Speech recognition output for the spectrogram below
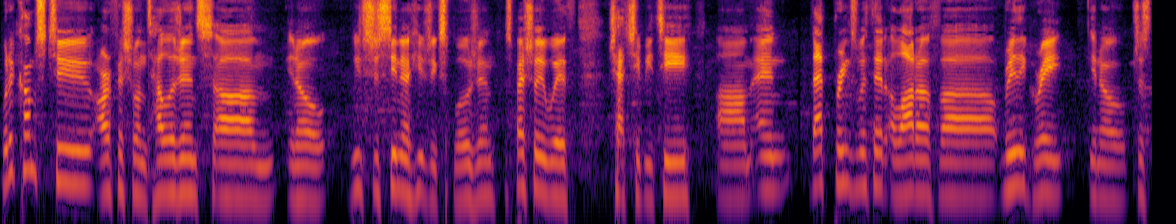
when it comes to artificial intelligence, um, you know, we've just seen a huge explosion, especially with ChatGPT, um, and that brings with it a lot of uh, really great, you know, just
